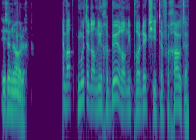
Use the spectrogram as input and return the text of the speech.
is er nodig. En wat moet er dan nu gebeuren om die productie te vergroten?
